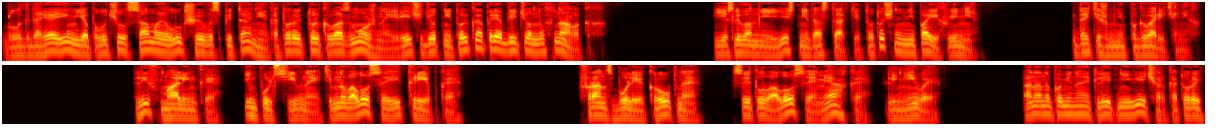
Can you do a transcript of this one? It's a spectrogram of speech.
Благодаря им я получил самое лучшее воспитание, которое только возможно, и речь идет не только о приобретенных навыках. Если во мне и есть недостатки, то точно не по их вине. Дайте же мне поговорить о них. Лив маленькая, импульсивная, темноволосая и крепкая. Франц более крупная, светловолосая, мягкая, ленивая. Она напоминает летний вечер, который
